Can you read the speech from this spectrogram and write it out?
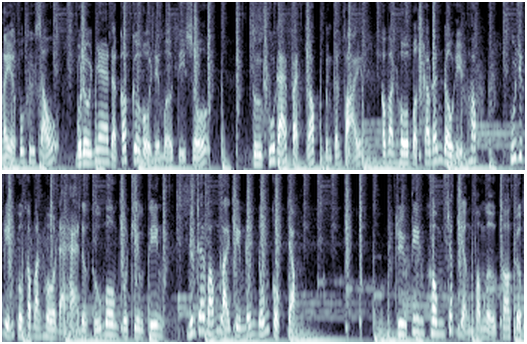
Ngay ở phút thứ 6, Bồ Đào Nha đã có cơ hội để mở tỷ số. Từ cú đá phạt góc bên cánh phải, Cavanho bật cao đánh đầu hiểm hóc. Cú dứt điểm của Cavanho đã hạ được thủ môn của Triều Tiên, nhưng trái bóng lại tìm đến đúng cột dọc. Triều Tiên không chấp nhận phòng ngự co cụm,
